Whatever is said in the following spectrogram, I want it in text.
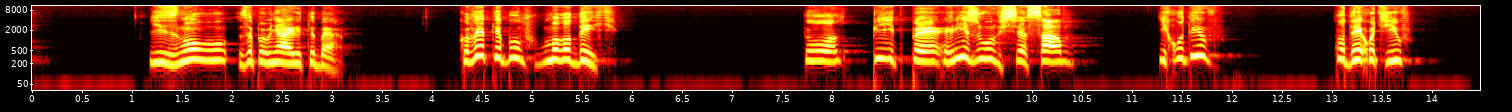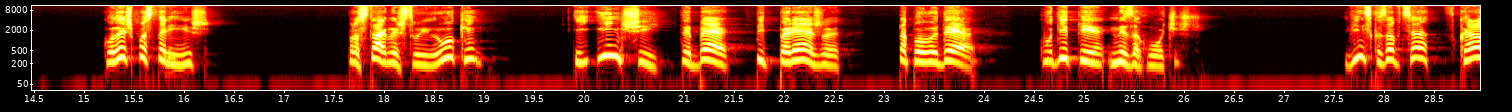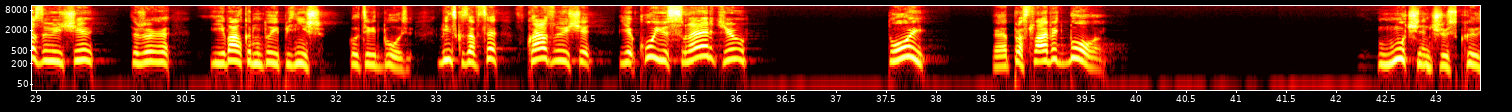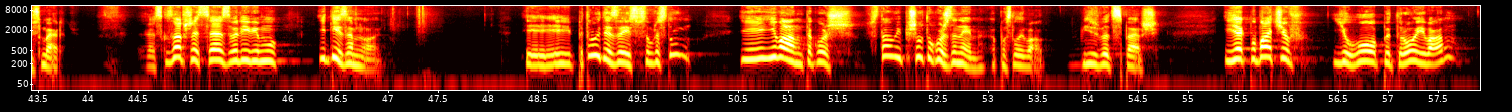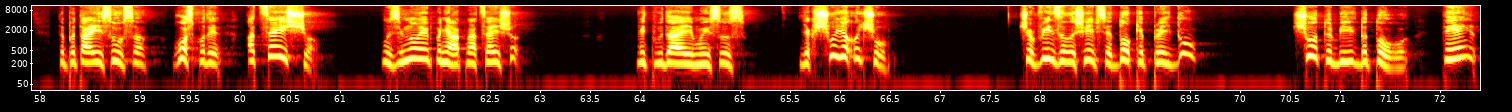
і знову запевняю тебе. Коли ти був молодий, то підперізувався сам і ходив, куди хотів. Коли ж постарієш, простягнеш свої руки, і інший тебе підпереже та поведе, куди ти не захочеш. Він сказав це, вказуючи, вже Іван коментує пізніше, коли це відбулося. Він сказав це, вказуючи, якою смертю той е, прославить Бога. Мученичською смертю. Е, Сказавши це, звелів йому, іди за мною. І Петро йде за Ісусом Христом, і Іван також встав і пішов також за ним, апостол Іван, вірш 21. І як побачив його Петро Іван, то питає Ісуса: Господи, а це що? Ну, зі мною понятно, а це що? Відповідає йому Ісус: якщо я хочу, щоб він залишився, доки прийду, що тобі до того? Ти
